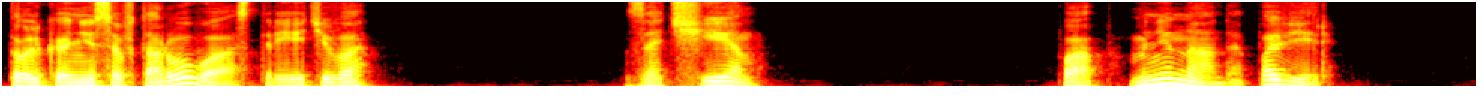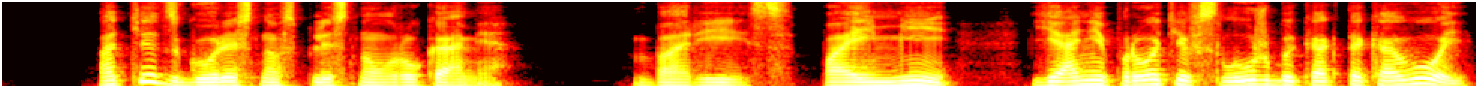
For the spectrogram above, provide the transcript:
Только не со второго, а с третьего. Зачем? Пап, мне надо, поверь. Отец горестно всплеснул руками. «Борис, пойми, Я не против службы как таковой.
